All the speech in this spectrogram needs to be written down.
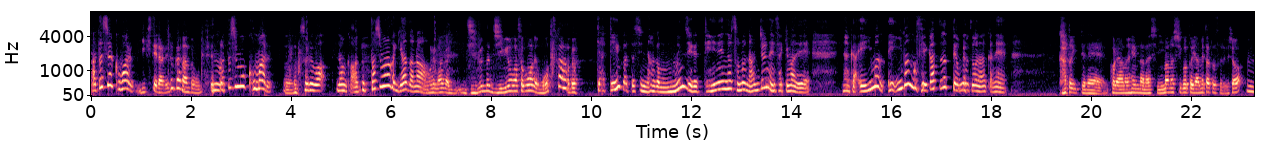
私は困る、生きてられるかなと思って。うん、私も困る。うん。それはなんか私もなんか嫌だな。俺なんか自分の寿命がそこまで持つかなと。じゃあっていうか私なんかムンジが定年のその何十年先までなんかえ今のえ今の生活って思うとなんかね。かといってねこれあの変な話今の仕事辞めたとするでしょ？うん。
